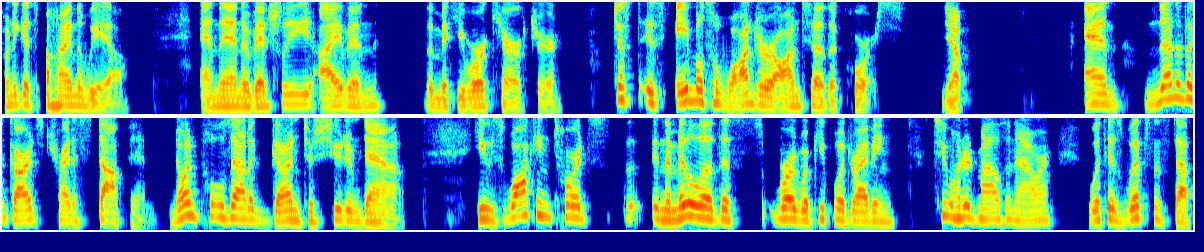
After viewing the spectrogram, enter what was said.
Tony gets behind the wheel, and then eventually Ivan, the Mickey Rourke character, just is able to wander onto the course, yep. and none of the guards try to stop him. No one pulls out a gun to shoot him down. He was walking towards the, in the middle of this road where people are driving 200 miles an hour with his whips and stuff.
